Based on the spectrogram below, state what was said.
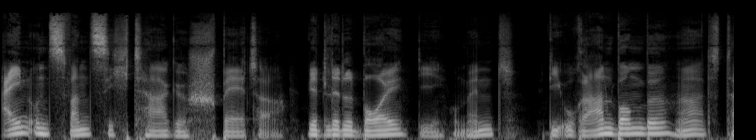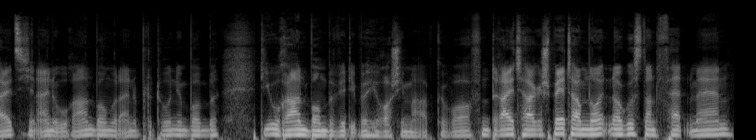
21 Tage später, wird Little Boy, die, Moment, die Uranbombe, ja, das teilt sich in eine Uranbombe und eine Plutoniumbombe. Die Uranbombe wird über Hiroshima abgeworfen. Drei Tage später, am 9. August, dann Fat Man,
